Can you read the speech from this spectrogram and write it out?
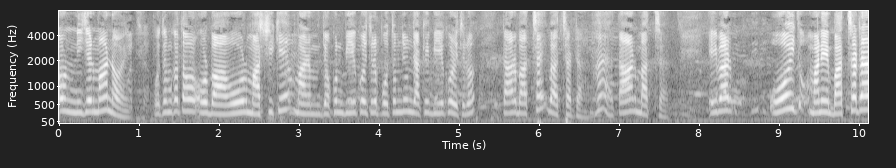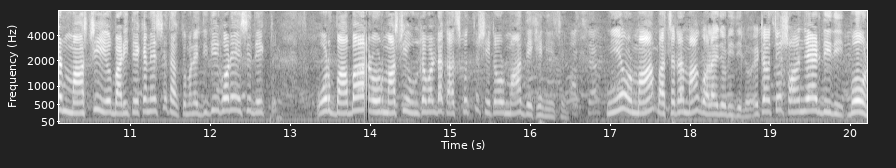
ওর নিজের মা নয়। প্রথম কথা ওর বা ওর মাসিকে মানে যখন বিয়ে করেছিল প্রথম জন যাকে বিয়ে করেছিল তার বাচ্চাই বাচ্চাটা হ্যাঁ তার বাচ্চা। এবার ওই মানে বাচ্চাটার মাসি ওর বাড়িতে এখানে এসে থাকতো মানে দিদির ঘরে এসে দেখতো ওর বাবা আর ওর মাসি উল্টাপাল্টা কাজ করতো সেটা ওর মা দেখে নিয়েছে। নিয়ে ওর মা বাচ্চাটার মা গলায় দড়ি দিল। এটা হচ্ছে সঞ্জয়ের দিদি বোন।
